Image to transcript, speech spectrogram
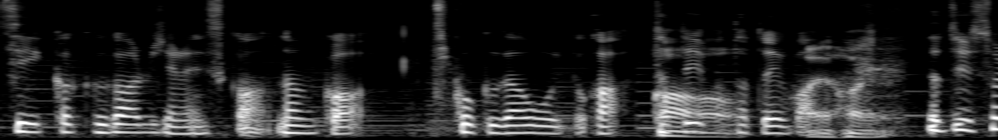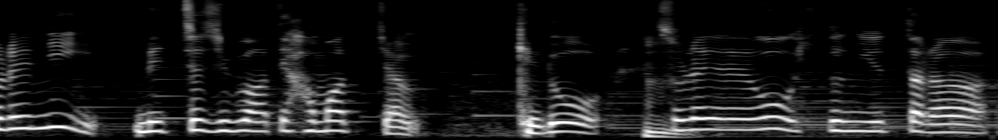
性格があるじゃないですか。なんか遅刻が多いとか。例えば例えば、はいはい。だってそれにめっちゃ自分当てはまっちゃうけど、うん。それを人に言ったら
